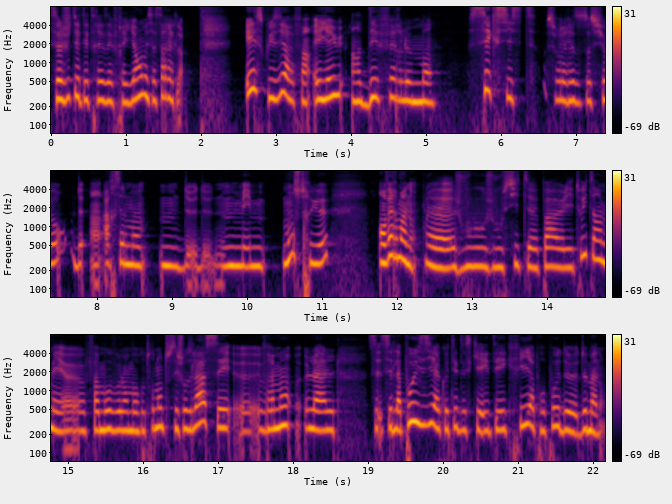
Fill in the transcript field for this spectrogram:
ça a juste été très effrayant, mais ça s'arrête là. Et Squeezie enfin, et il y a eu un déferlement sexiste sur les réseaux sociaux, un harcèlement mm, de, de, mais monstrueux envers Manon. Euh, je, vous, je vous cite pas les tweets, hein, mais euh, volant, mort retournant, toutes ces choses-là, c'est euh, vraiment la, c'est de la poésie à côté de ce qui a été écrit à propos de, Manon.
